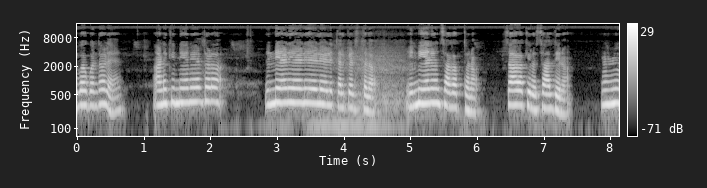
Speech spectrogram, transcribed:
ಇವಾಗ ಬಂದವಳೆ? ಅವನಿಗೆ ಇನ್ನೇನು ಹೇಳ್ತಾಳೋ? ಇನ್ನು ಹೇಳಿ ಹೇಳಿ ಹೇಳಿ ಹೇಳಿ ತಲೆ ಕೆಡಿಸ್ತಾಳ? ಇನ್ನು ಏನೇನು ಸಾಗಾಕ್ತಾನೋ ಸಾಗಾಕಿರೋ ಸಾಲ್ದೇನೋ? ಹ್ಞೂ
